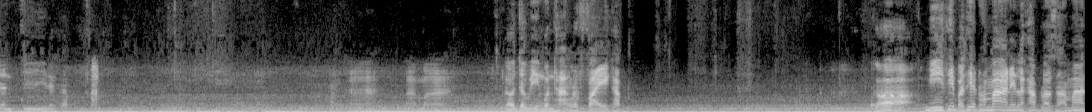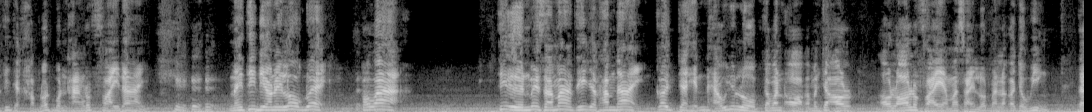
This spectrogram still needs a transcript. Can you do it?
ยันจีนะครับ มา เราจะวิ่งบนทางรถไฟครับ ก็มีที่ประเทศพม่านี่แหละครับ เราสามารถที่จะขับรถบนทางรถไฟได้ ในที่เดียวในโลกด้วย เพราะว่าที่อื่นไม่สามารถที่จะทำได้ ก็จะเห็นแถวยุโรปตะวันออกอะมันจะเอาเอาล้อรถไฟอะมาใส่รถมันแล้วก็จะวิ่ง แต่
